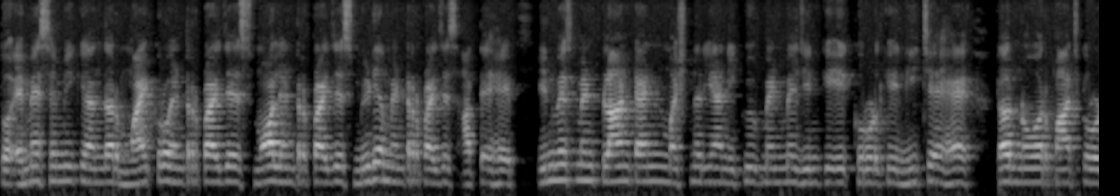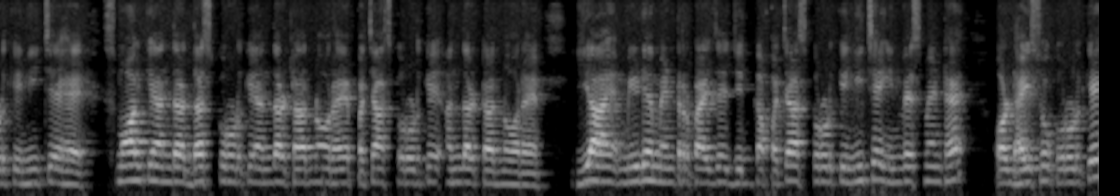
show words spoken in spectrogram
तो एमएसएमई के अंदर micro enterprises small enterprises medium enterprises आते हैं। Investment plant and machinery and equipment में जिनकी एक करोड़ के नीचे है टर्नओवर पाँच करोड़ के नीचे है। स्मॉल के अंदर दस करोड़ के अंदर टर्नओवर है, पचास करोड़ के अंदर टर्नओवर है। या मीडियम एंटरप्राइजेस जिनका पचास करोड़ के नीचे इन्वेस्टमेंट है और ढाई करोड़ के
